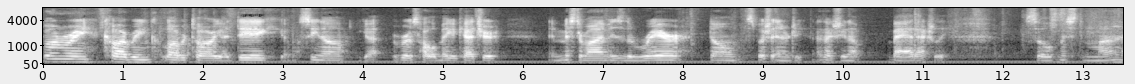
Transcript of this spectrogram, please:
Skarmory, Carbink, Larvitar, you got Dig, you got Mocino, you got Reverse Hollow Mega Catcher, and Mr. Mime is the rare Dome Special Energy. That's actually not bad, actually. So, Mr. Mime.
